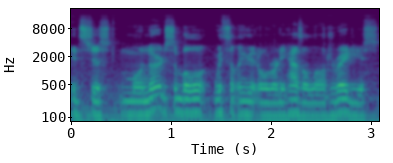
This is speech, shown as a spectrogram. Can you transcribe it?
It's just more noticeable with something that already has a large radius.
